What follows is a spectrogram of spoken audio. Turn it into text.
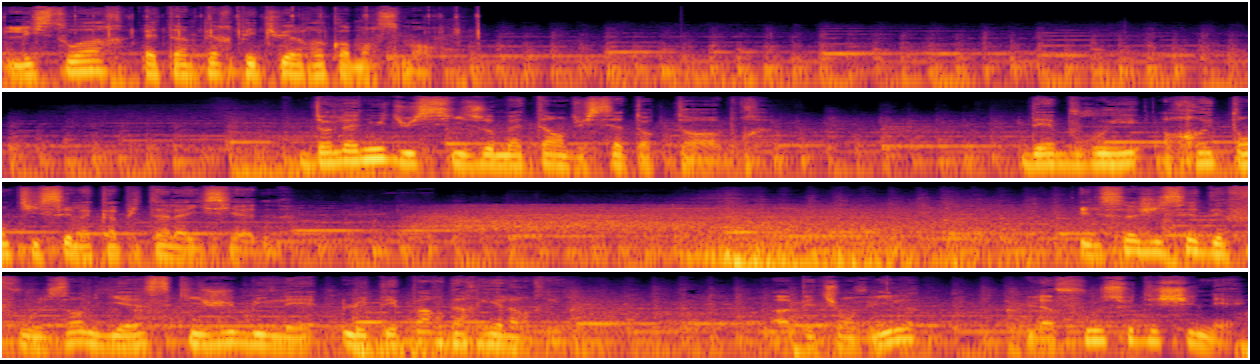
L'histoire est un perpétuel recommencement. Dans la nuit du 6 au matin du 7 octobre, des bruits retentissaient la capitale haïtienne. Il s'agissait des foules en liesse qui jubilaient le départ d'Ariel Henry. À Pétionville, la foule se déchaînait.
